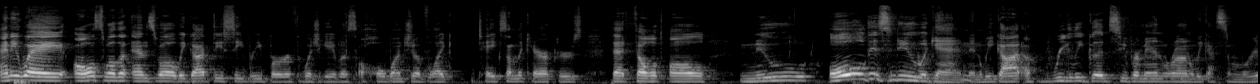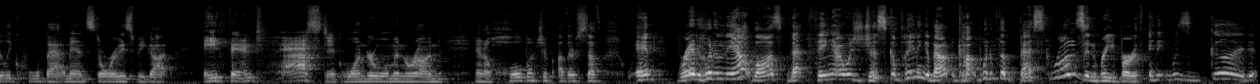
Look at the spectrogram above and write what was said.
Anyway, all's well that ends well. We got DC Rebirth, which gave us a whole bunch of like takes on the characters that felt all new. Old is new again, and we got a really good Superman run. We got some really cool Batman stories. We got a fantastic Wonder Woman run and a whole bunch of other stuff. And Red Hood and the Outlaws, that thing I was just complaining about, got one of the best runs in Rebirth, and it was good.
